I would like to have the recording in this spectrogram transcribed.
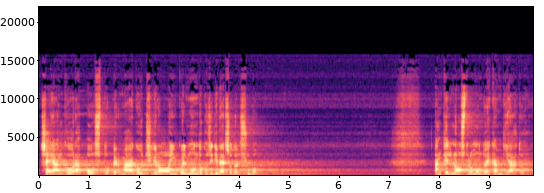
C'è ancora posto per Mago Girò in quel mondo così diverso dal suo? Anche il nostro mondo è cambiato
